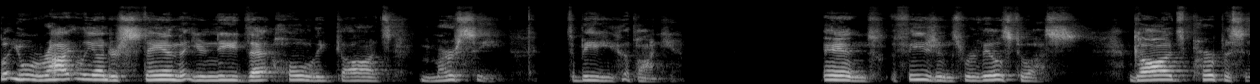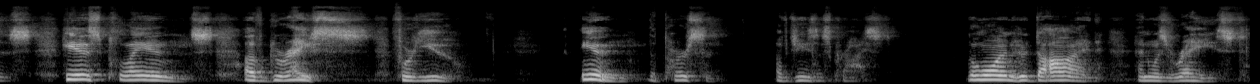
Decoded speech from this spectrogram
but you'll rightly understand that you need that holy God's mercy to be upon you. And Ephesians reveals to us God's purposes, his plans of grace for you in the person of Jesus Christ, the one who died and was raised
